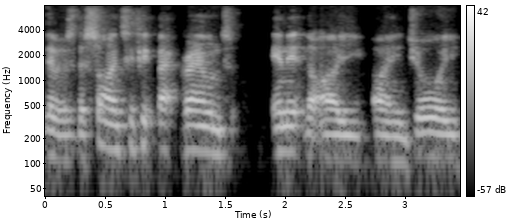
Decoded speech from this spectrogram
there was the scientific background in it that I, I enjoy.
